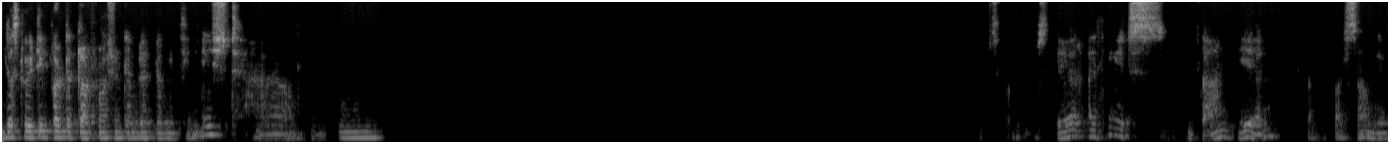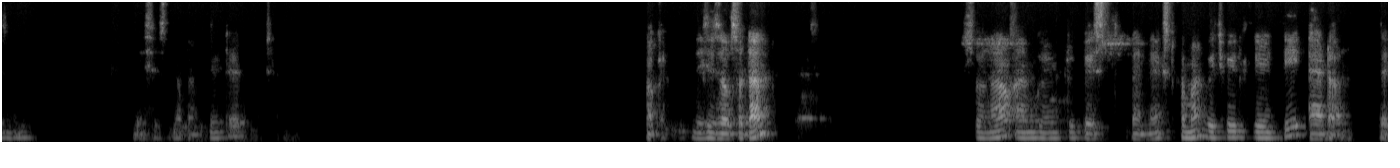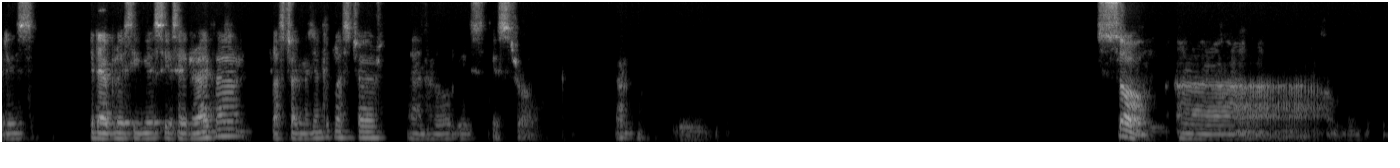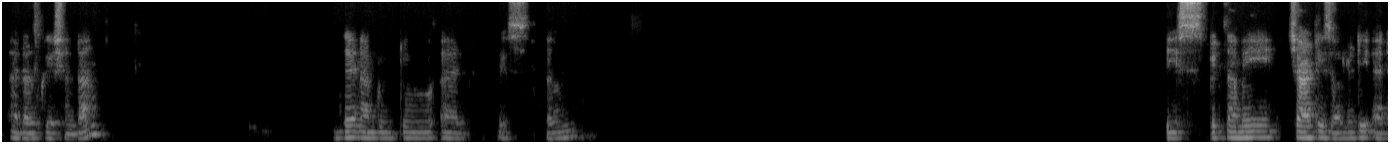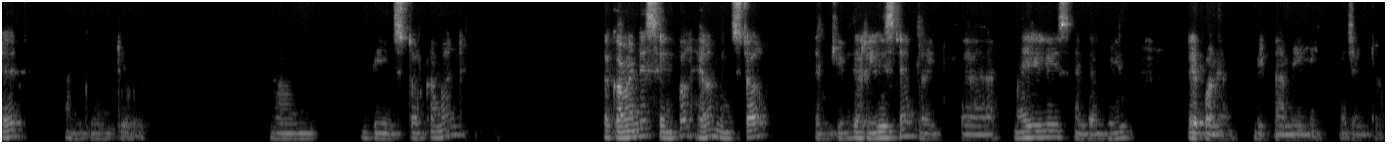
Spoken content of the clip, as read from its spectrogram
Just waiting for the CloudFormation template to be finished. Uh, there, I think it's done here, for some reason. This is not completed. Okay, this is also done. So now I'm going to paste the next command, which will create the add-on, that is AWS EBS CSI driver, cluster Magento cluster, and role is this role. So, uh, add-on creation done. Then I'm going to add this Helm. This Bitnami chart is already added. I'm going to run the install command. The command is simple, helm install, then give the release name like uh, my release and then the repo name, Bitnami Magento.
